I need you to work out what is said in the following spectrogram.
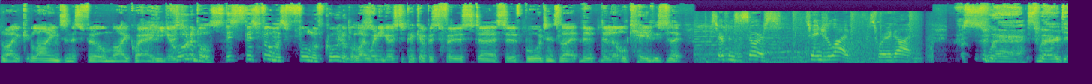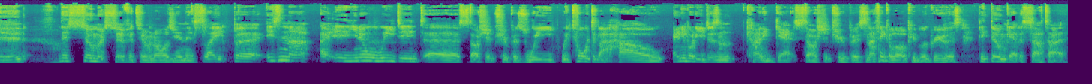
like lines in this film like where he goes Quotables. This this film is full of quotables. like when he goes to pick up his first uh, surfboard and it's like the the little kid is like Surfing's a source. It'll change your life. Swear to God. swear. swear dude There's so much surfer terminology in this, like, but isn't that uh, you know we did uh, Starship Troopers? We we talked about how anybody who doesn't kind of get Starship Troopers, and I think a lot of people agree with this. They don't get the satire,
